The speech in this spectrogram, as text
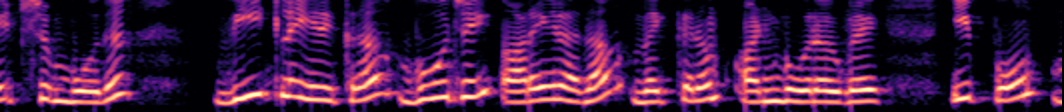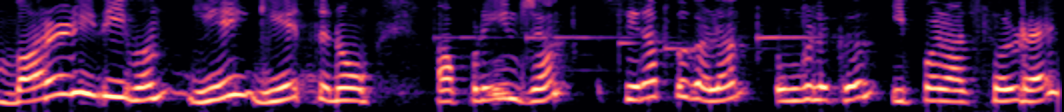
ஏற்றும்போது வீட்டில் இருக்கிற பூஜை அறையில் தான் வைக்கணும் அன்பு உறவுகளே. இப்போது பரணி தீபம் ஏன் ஏற்றணும் அப்படின்ற சிறப்புகளை உங்களுக்கு இப்போ நான் சொல்கிறேன்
